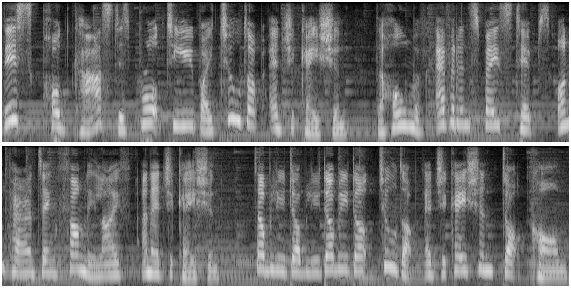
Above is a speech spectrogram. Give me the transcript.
This podcast is brought to you by Tooled Up Education, the home of evidence based tips on parenting, family life, and education. www.tooledupeducation.com.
